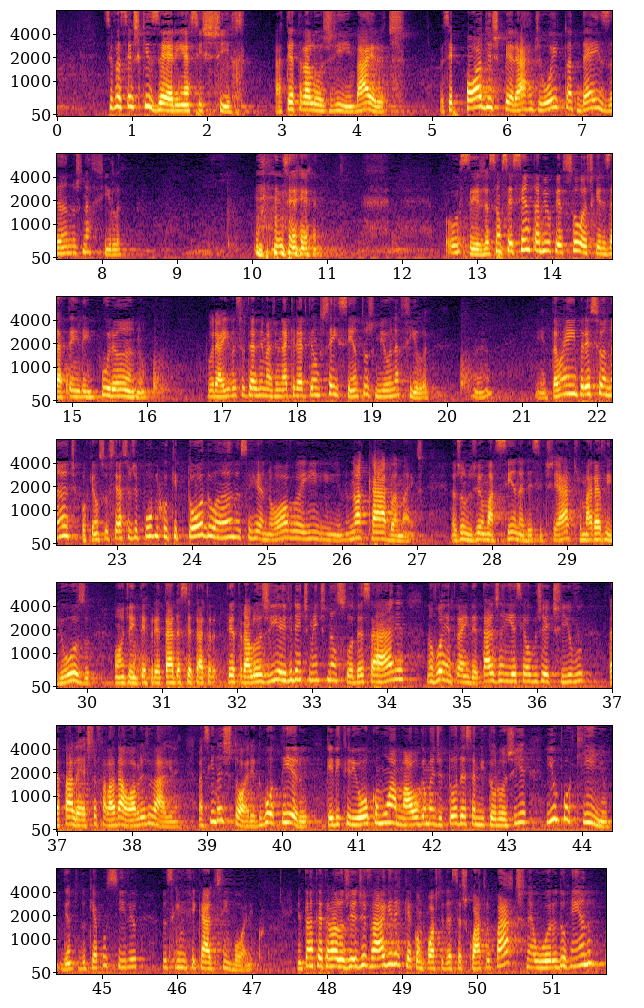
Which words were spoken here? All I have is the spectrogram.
Se vocês quiserem assistir a tetralogia em Bayreuth, você pode esperar de 8 a 10 anos na fila. Ou seja, são 60 mil pessoas que eles atendem por ano. Por aí você deve imaginar que deve ter uns 600 mil na fila. Né? Então é impressionante, porque é um sucesso de público que todo ano se renova e não acaba mais. Nós vamos ver uma cena desse teatro maravilhoso, onde é interpretada essa tetralogia. Evidentemente não sou dessa área, não vou entrar em detalhes, nem esse é o objetivo da palestra, falar da obra de Wagner, mas sim da história, do roteiro que ele criou como um amálgama de toda essa mitologia e um pouquinho, dentro do que é possível, do significado simbólico. Então, a tetralogia de Wagner, que é composta dessas quatro partes, né, o Ouro do Reno,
